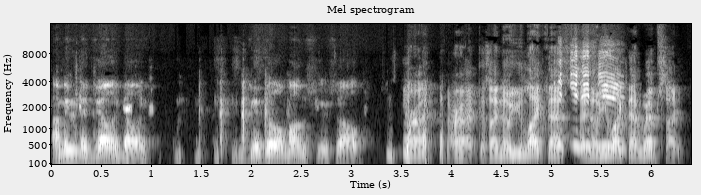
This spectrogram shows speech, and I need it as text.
I'm eating a jelly belly. Giggle amongst yourselves. All right, all right, because I know you like that. I know you like that website.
